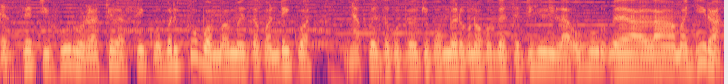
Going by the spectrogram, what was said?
gazeti huru la kila siku. Habari kubwa ambayo imeweza kuandikwa na kuweza kupewa kipaumbele kunako gazeti hili la Uhuru la, la Majira.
